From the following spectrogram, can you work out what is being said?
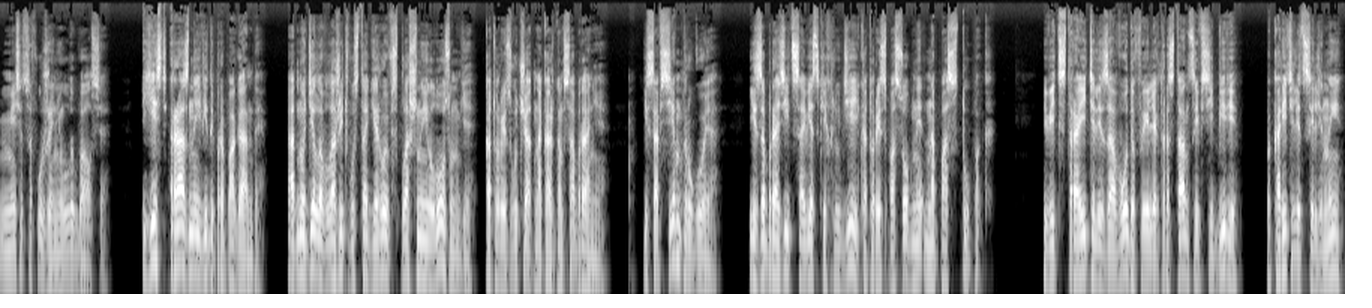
Месяцев уже не улыбался. Есть разные виды пропаганды. Одно дело вложить в уста героев сплошные лозунги, которые звучат на каждом собрании. И совсем другое – изобразить советских людей, которые способны на поступок. Ведь строители заводов и электростанций в Сибири, покорители целины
